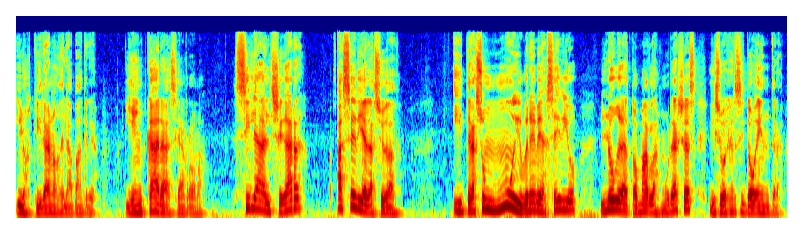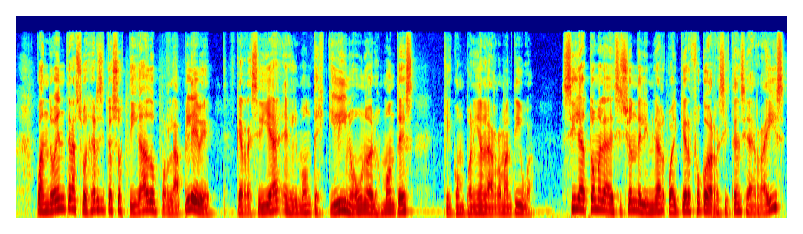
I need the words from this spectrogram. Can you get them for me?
los tiranos de la patria, y encara hacia Roma. Sila al llegar asedia la ciudad, y tras un muy breve asedio logra tomar las murallas y su ejército entra. Cuando entra su ejército es hostigado por la plebe que residía en el monte Esquilino, uno de los montes que componían la Roma antigua. Sila toma la decisión de eliminar cualquier foco de resistencia de raíz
